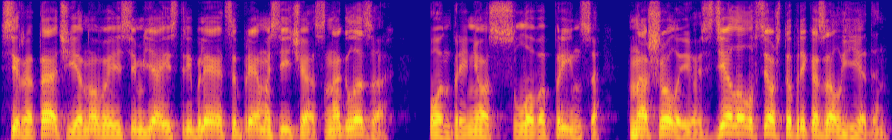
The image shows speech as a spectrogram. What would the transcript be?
Сирота, чья новая семья истребляется прямо сейчас, на глазах. Он принес слово принца, нашел ее, сделал все, что приказал Еден.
